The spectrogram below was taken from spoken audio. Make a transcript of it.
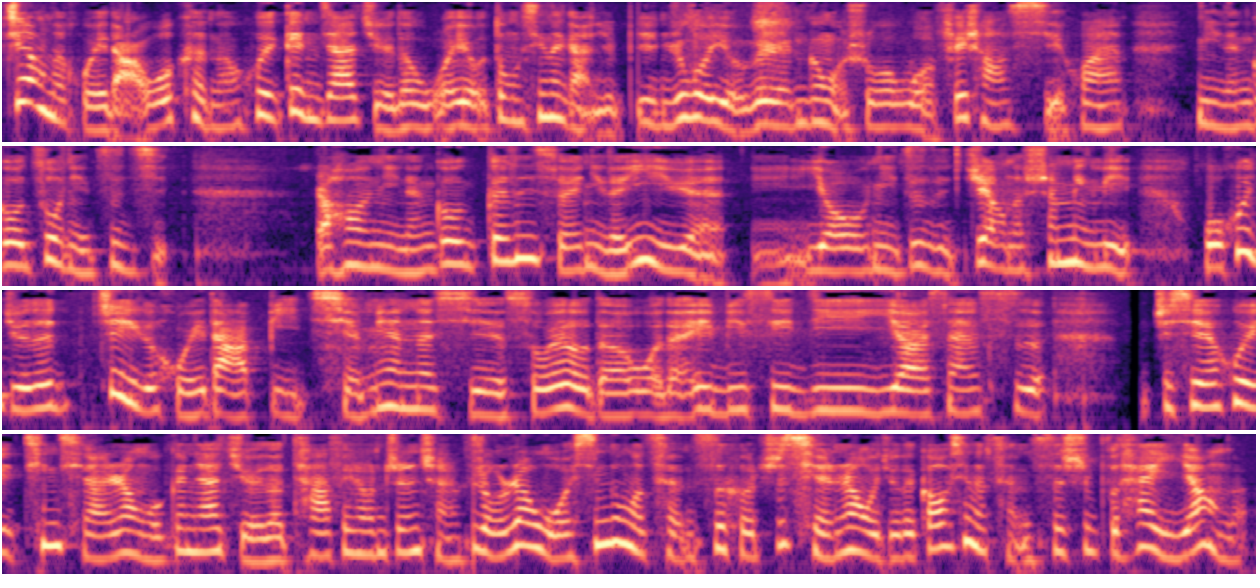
这样的回答，我可能会更加觉得我有动心的感觉。如果有个人跟我说，我非常喜欢你能够做你自己。然后你能够跟随你的意愿，有你自己这样的生命力，我会觉得这个回答比前面那些所有的我的 A B C D 一二三四这些会听起来让我更加觉得他非常真诚。这种让我心动的层次和之前让我觉得高兴的层次是不太一样的，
